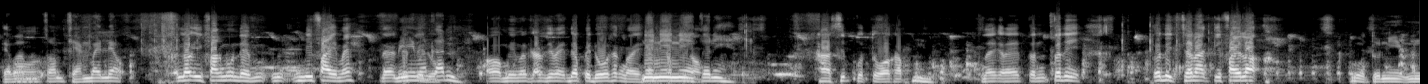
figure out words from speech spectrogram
แต่ว่ามันซ้อมแข็งไว้แล้ว แล้วอีกฝั่งนู้นเนี่ยมีมีไฟไหมดี๋ยวมีเหมือนกัน อ๋อมีเหมือนกันใช่ไหมเดี๋ยวไปดูทั้งหน่อยนี่นี่นี่ตัวนี้ห้าสิบกว่าตัวครับในกันในตัวตัวนี้ ตัวนี้ชนะกี่ไฟแล้วโอ้ตัวนี้มัน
